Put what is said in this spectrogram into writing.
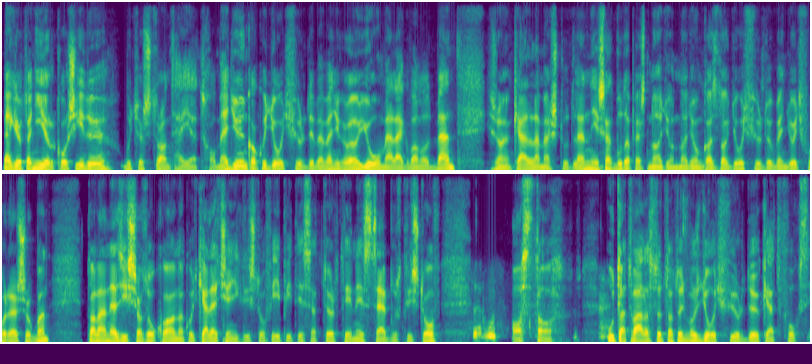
Megjött a nyírkos idő, úgyhogy strand helyett, ha megyünk, akkor gyógyfürdőbe megyünk, olyan jó meleg van ott bent, és nagyon kellemes tud lenni, és hát Budapest nagyon-nagyon gazdag gyógyfürdőkben, gyógyforrásokban. Talán ez is az oka annak, hogy Kelecsényi Kristóf építészet történész, Szerbusz Kristóf, Szervusz. azt a utat választottad, hogy most gyógyfürdőket fogsz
